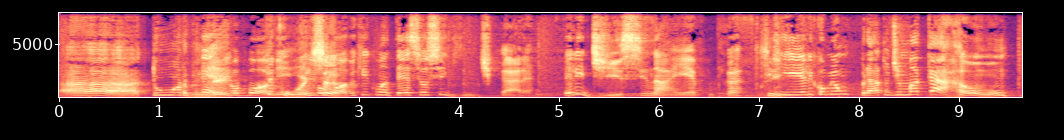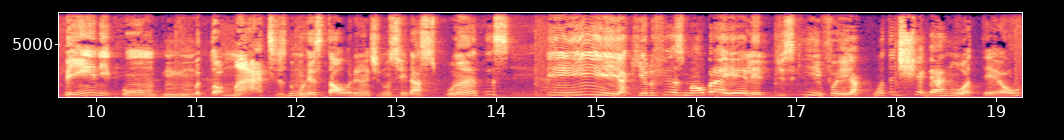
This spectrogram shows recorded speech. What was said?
a turnê. É, ô Bob, que coisa. Ô Bob, o que acontece é o seguinte, cara. Ele disse na época Sim. que ele comeu um prato de macarrão, um pene com tomates num restaurante, não sei das quantas. E aquilo fez mal para ele. Ele disse que foi a conta de chegar no hotel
